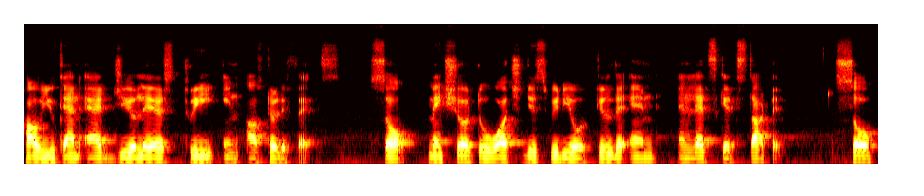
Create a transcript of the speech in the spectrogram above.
how you can add GeoLayers 3 in After Effects. So make sure to watch this video till the end and let's get started. So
